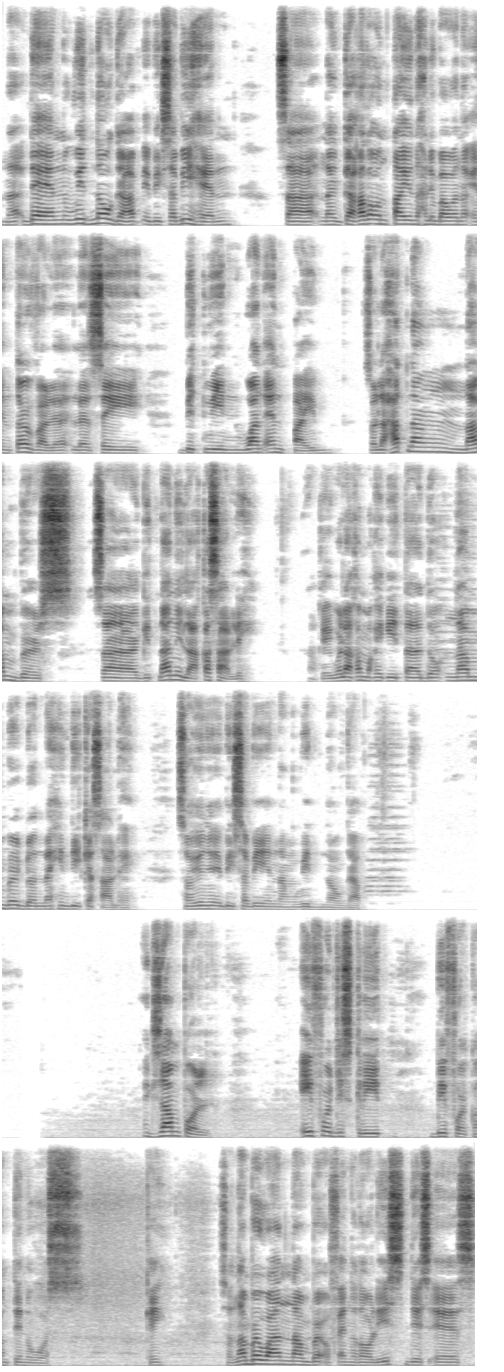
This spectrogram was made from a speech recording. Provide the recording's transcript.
Na, then, with no gap, ibig sabihin, sa nagkakaroon tayo na halimbawa ng interval, let's say, between 1 and 5, so lahat ng numbers sa gitna nila kasali. Okay, wala kang makikita do, number doon na hindi kasali. So, yun yung ibig sabihin ng with no gap. Example, A for discrete, B for continuous. Okay? So, number one, number of enrollees. This is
